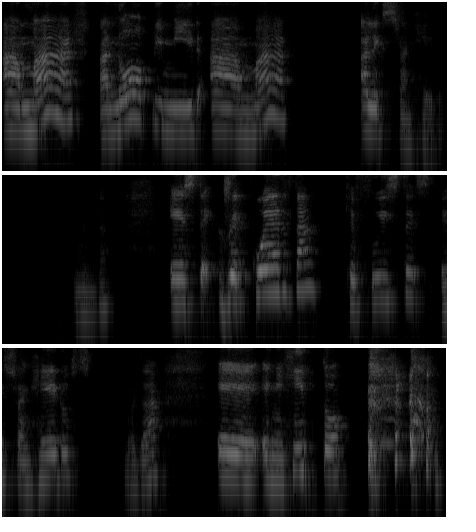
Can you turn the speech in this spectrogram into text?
amar, a no oprimir, a amar al extranjero. Este, recuerda que fuiste extranjeros, ¿verdad? Eh, en Egipto.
